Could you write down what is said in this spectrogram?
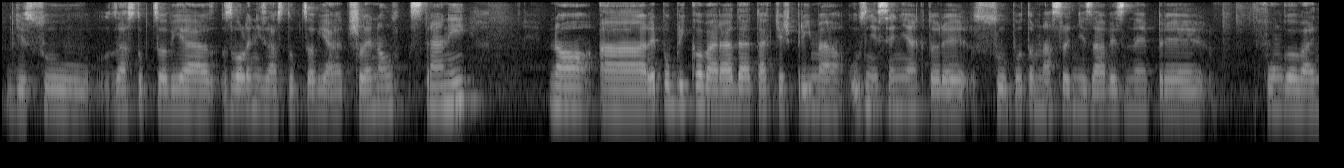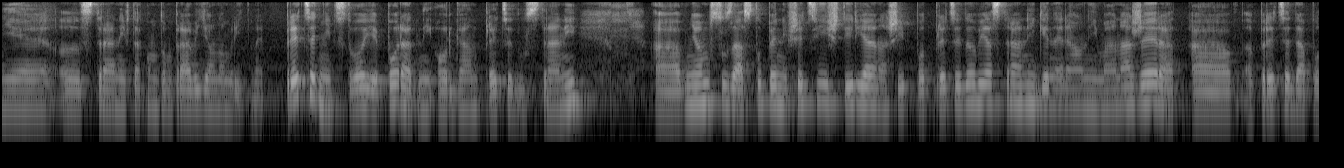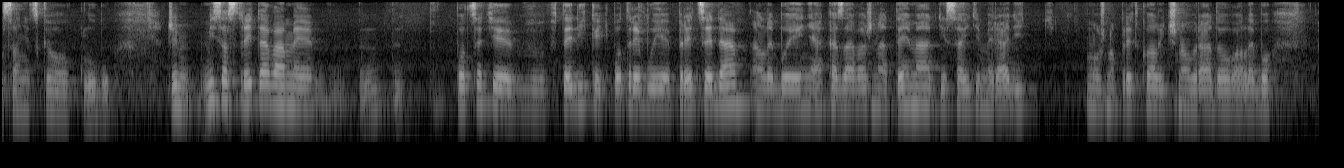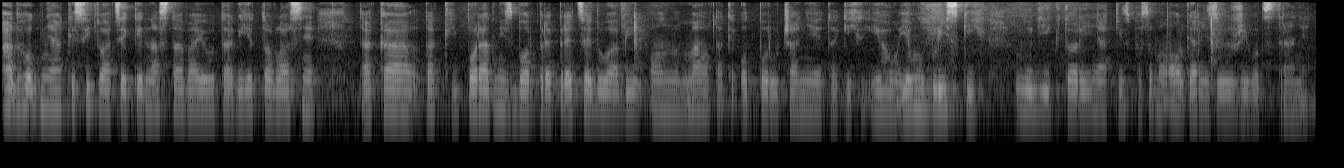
kde sú zástupcovia, zvolení zástupcovia členov strany. No a Republiková rada taktiež príjma uznesenia, ktoré sú potom následne záväzné pre fungovanie e, strany v takomto pravidelnom rytme. Predsedníctvo je poradný orgán predsedu strany a v ňom sú zastúpení všetci štyria naši podpredsedovia strany, generálny manažér a, a predseda poslaneckého klubu. Čiže my sa stretávame v podstate vtedy, keď potrebuje predseda, alebo je nejaká závažná téma, kde sa ideme radiť možno pred koaličnou radou, alebo ad hoc nejaké situácie, keď nastávajú, tak je to vlastne taká, taký poradný zbor pre predsedu, aby on mal také odporúčanie takých jeho, jemu blízkych ľudí, ktorí nejakým spôsobom organizujú život v strane.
